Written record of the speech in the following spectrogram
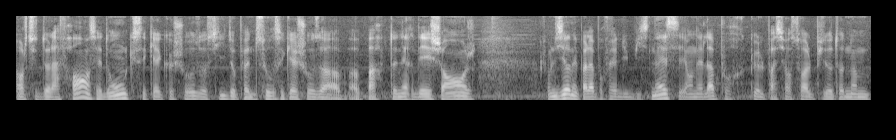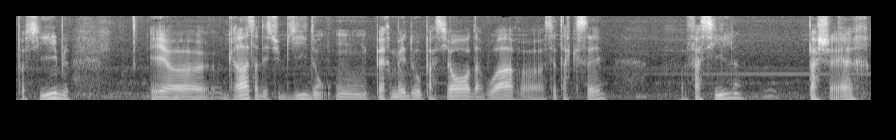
le sud de la France. Et donc, c'est quelque chose aussi d'open source, c'est quelque chose à, partenaire d'échange. Comme je disais, on n'est pas là pour faire du business et on est là pour que le patient soit le plus autonome possible. Et euh, grâce à des subsides, on, on permet aux patients d'avoir euh, cet accès facile, pas cher,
